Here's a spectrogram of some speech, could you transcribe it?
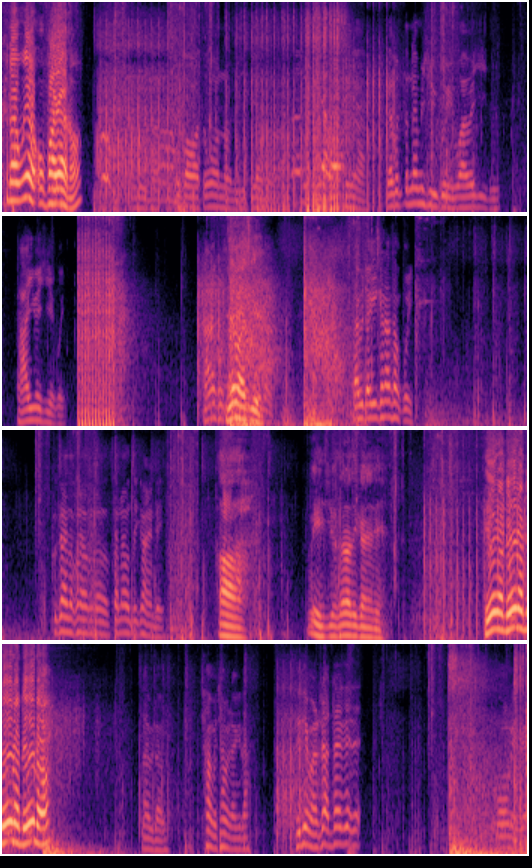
ခဏဝင်ရ on fire နော်ဒီပါတော့တော့တော့ဒီတယောက်တော့အဲ့ဒါလေးပြရပါဆင်းရဒါကတနက်မရှိကိုဟွာပဲကြည့်လူဓာကြီးပဲရှိရကို ဒါလည်းခုဒါပြီတကြီးခဏဆောင်ကိုကိုခဏဆောင်ခဏခဏဆန္ဒသိခိုင်းတယ်ဟာမေးကြစရတဲ့ကနေတယ်နေရနေရနေရနေရနော်လာပြီလာပြီချမချမလာကြီးလားဒီဒီမှာတက်တက်တက်မောင်းနေတယ်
